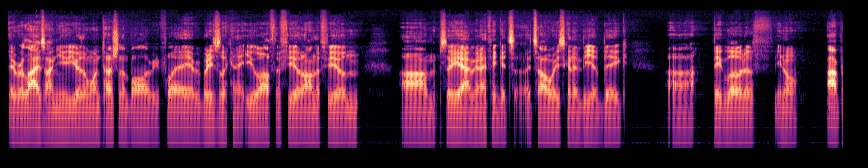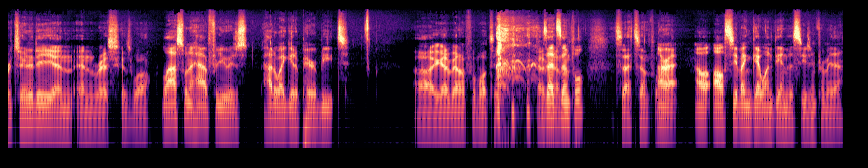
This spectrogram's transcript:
it relies on you. You're the one touching the ball every play. Everybody's looking at you off the field, on the field, and um, so yeah. I mean, I think it's it's always going to be a big, uh, big load of you know opportunity and and risk as well. Last one I have for you is how do I get a pair of beats? Uh, you got to be on a football team. Is that simple? It's that simple. All right. I'll, I'll see if I can get one at the end of the season for me though. All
